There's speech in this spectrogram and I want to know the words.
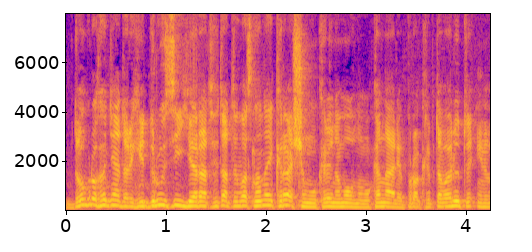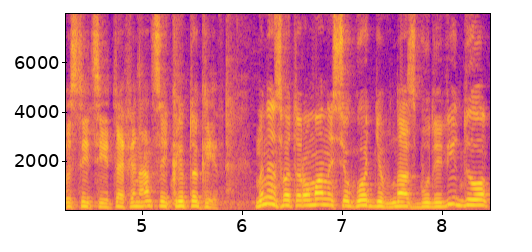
Доброго дня, дорогі друзі! Я рад вітати вас на найкращому україномовному каналі про криптовалюту, інвестиції та фінанси CryptoKiv. Мене звати Роман, і сьогодні в нас буде відео,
